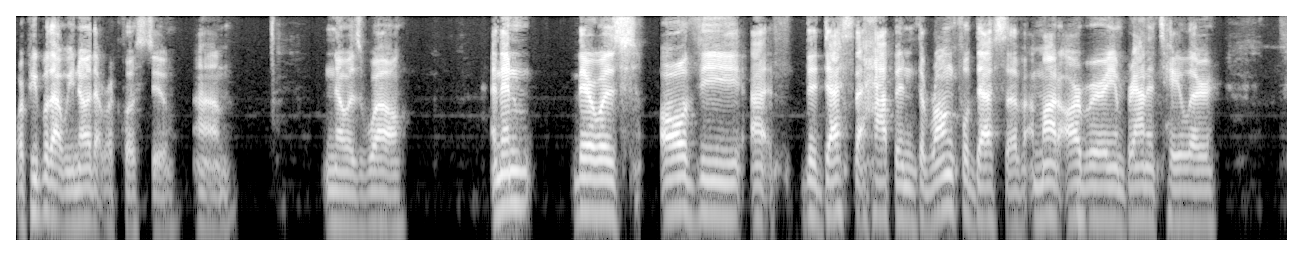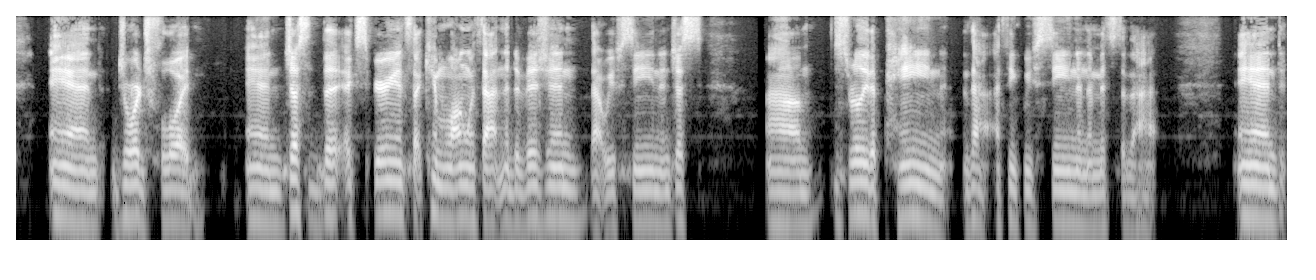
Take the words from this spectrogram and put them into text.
or people that we know that we're close to um, know as well. And then there was all the uh, the deaths that happened, the wrongful deaths of Ahmaud Arbery and Breonna Taylor and George Floyd, and just the experience that came along with that and the division that we've seen, and just um, just really the pain that I think we've seen in the midst of that, and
